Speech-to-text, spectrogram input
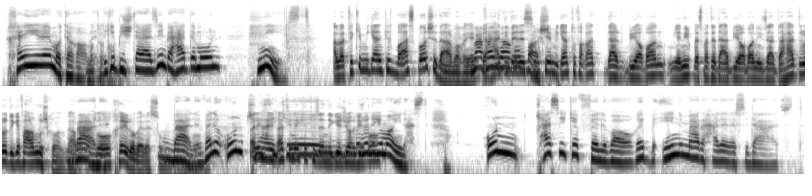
خیر متقابل, متقابل. دیگه بیشتر از این به حدمون نیست. البته که میگن که باعث باشه در واقع. یعنی به حدی برسیم باشه. که میگن تو فقط در بیابان یعنی قسمت در بیابان ایزد دهد رو دیگه فراموش کن. در بله. تو خیر رو برسون. بله. ولی اون چیزی ولی حقیقت که اینه که تو زندگی جاری زندگی ما- ما این است. اون کسی که فلواقع به این مرحله رسیده است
